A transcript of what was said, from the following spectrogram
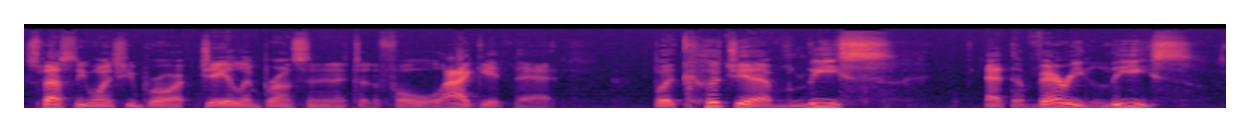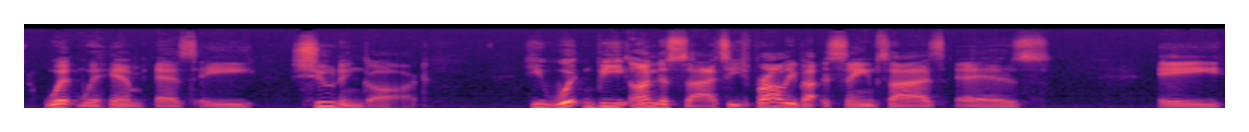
especially once you brought Jalen Brunson into the fold. I get that. But could you have least, at the very least, went with him as a shooting guard? He wouldn't be undersized. He's probably about the same size as a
